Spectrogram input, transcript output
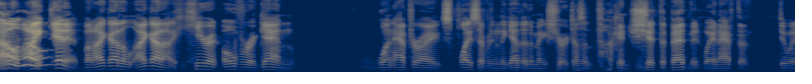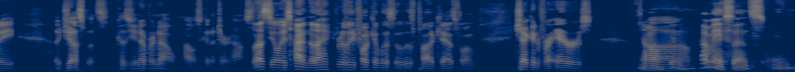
I don't know. I get it, but I gotta I gotta hear it over again when after I splice everything together to make sure it doesn't fucking shit the bed midway and I have to do any adjustments because you never know how it's gonna turn out. So that's the only time that I really fucking listen to this podcast when I'm checking for errors. Oh, okay. Uh, that makes sense. I mean,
